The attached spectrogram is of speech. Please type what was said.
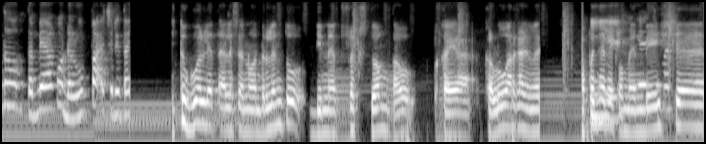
tuh tapi aku udah lupa ceritanya. Itu gue liat Alice in Wonderland tuh di Netflix doang tahu kayak keluar kan apa Iya, iya, recommendation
